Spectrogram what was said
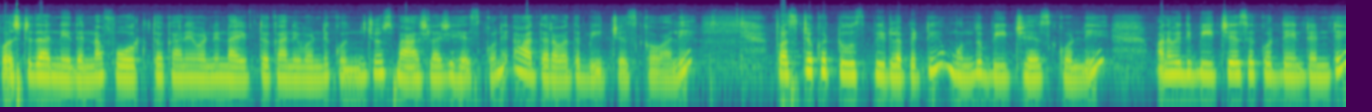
ఫస్ట్ దాన్ని ఏదైనా ఫోర్క్తో కానివ్వండి నైఫ్తో కానివ్వండి కొంచెం స్మాష్లా చేసుకొని ఆ తర్వాత బీట్ చేసుకోవాలి. ఫస్ట్ ఒక టూ స్పీడ్లో పెట్టి ముందు బీట్ చేసుకోండి. మనం ఇది బీట్ చేసే కొద్ది ఏంటంటే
